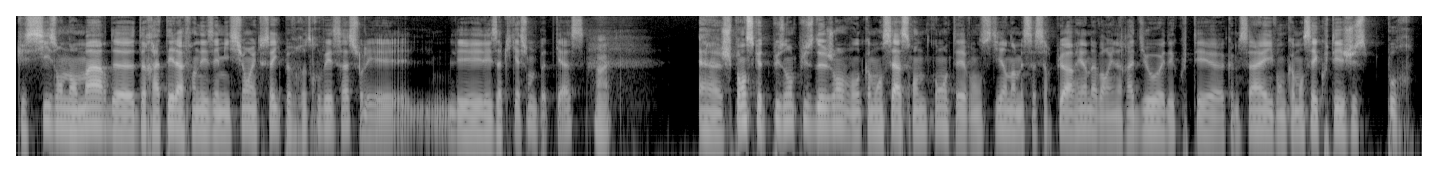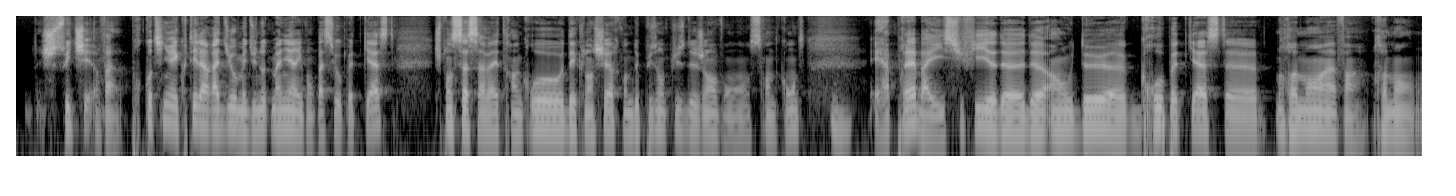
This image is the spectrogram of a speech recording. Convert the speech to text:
que s'ils en ont marre de, rater la fin des émissions et tout ça, ils peuvent retrouver ça sur les, les, applications de podcast. Euh, je pense que de plus en plus de gens vont commencer à se rendre compte et vont se dire non mais ça sert plus à rien d'avoir une radio et d'écouter euh, comme ça. ils vont commencer à écouter juste pour switcher, enfin pour continuer à écouter la radio, mais d'une autre manière, ils vont passer au podcast. Je pense que ça, ça va être un gros déclencheur quand de plus en plus de gens vont se rendre compte. Mhm. Et après, bah, il suffit de, un ou deux euh, gros podcasts romans, enfin romans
